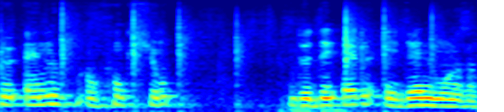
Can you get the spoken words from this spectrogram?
EN en fonction de DN et DN-1.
